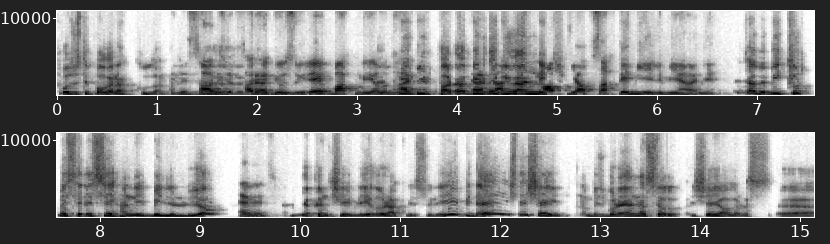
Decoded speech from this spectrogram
pozitif olarak kullanın. Evet, sadece ee, para gözüyle bakmayalım. Bir, Her bir para bir de güvenlik. yapsak demeyelim yani. E, tabii bir Kürt meselesi hani belirliyor. Evet. Yakın çevreyi, Irak ve Suriye'yi. Bir de işte şey, biz buraya nasıl şey alırız? Ee,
